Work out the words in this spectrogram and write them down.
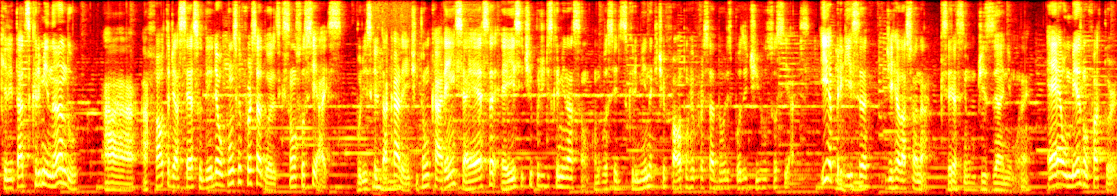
Que ele está discriminando a, a falta de acesso dele a alguns reforçadores, que são sociais. Por isso que ele está carente. Então, carência é, essa, é esse tipo de discriminação. Quando você discrimina que te faltam reforçadores positivos sociais. E a preguiça de relacionar, que seria assim um desânimo, né? É o mesmo fator.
